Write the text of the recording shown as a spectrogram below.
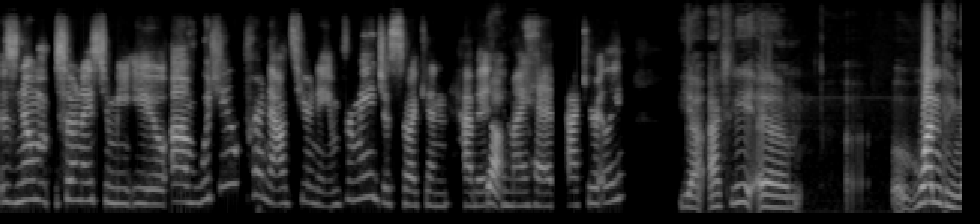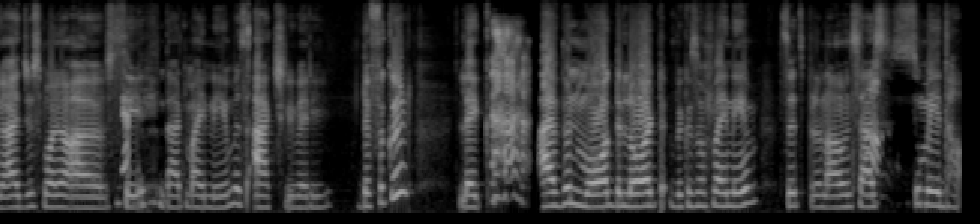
It's no so nice to meet you. Um, would you pronounce your name for me just so I can have it Yeah. in my head accurately? Yeah. Actually, um, uh, one thing I just wanna uh, Yeah. say that my name is actually very difficult. Like I've been mocked a lot because of my name, so it's pronounced as oh, Sumedha.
